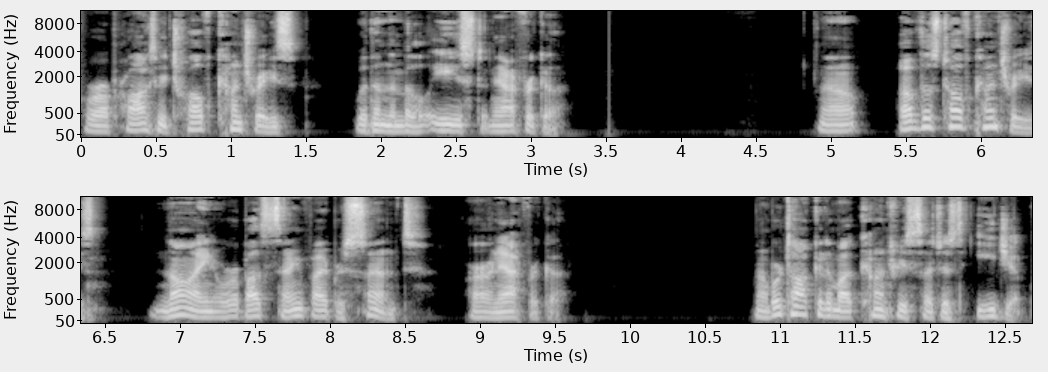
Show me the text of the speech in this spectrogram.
for approximately 12 countries within the Middle East and Africa. Now, of those 12 countries, nine, or about 75%, are in Africa. Now, we're talking about countries such as Egypt,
